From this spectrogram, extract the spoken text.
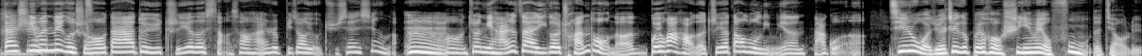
但是因为那个时候大家对于职业的想象还是比较有局限性的，嗯嗯，就你还是在一个传统的规划好的职业道路里面打滚。其实我觉得这个背后是因为有父母的焦虑，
